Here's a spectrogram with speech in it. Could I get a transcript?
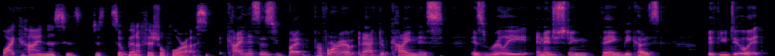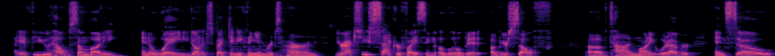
why kindness is just so beneficial for us. Kindness is, by performing an act of kindness is really an interesting thing because if you do it, if you help somebody in a way and you don't expect anything in return, you're actually sacrificing a little bit of yourself of time, money, whatever. And so,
